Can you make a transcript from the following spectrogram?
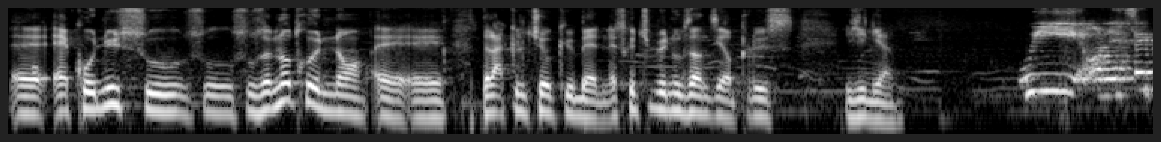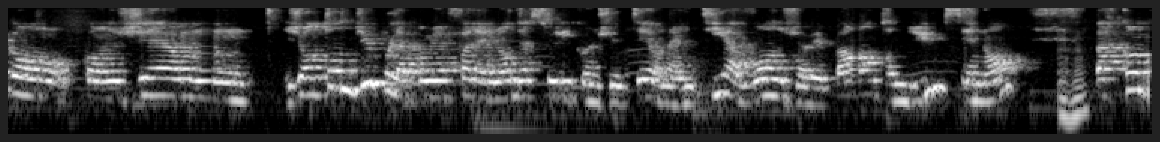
est connu sous, sous, sous, un autre nom de la culture cubaine. Est-ce que tu peux nous en dire plus, Gillian? Oui, en effet, quand, quand euh, j'ai entendu pour la première fois les noms d'Arsoli quand j'étais en Haïti, avant, je n'avais pas entendu ces noms. Mhm. Par contre,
